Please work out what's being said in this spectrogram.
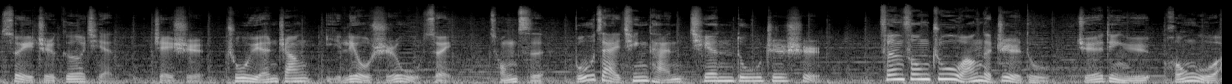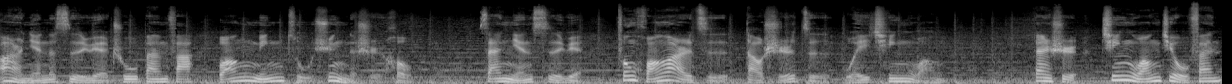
遂至搁浅。这时，朱元璋已六十五岁，从此不再轻谈迁都之事。分封诸王的制度，决定于洪武二年的四月初颁发皇明祖训的时候。三年四月，封皇二子到十子为亲王。但是亲王就藩，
